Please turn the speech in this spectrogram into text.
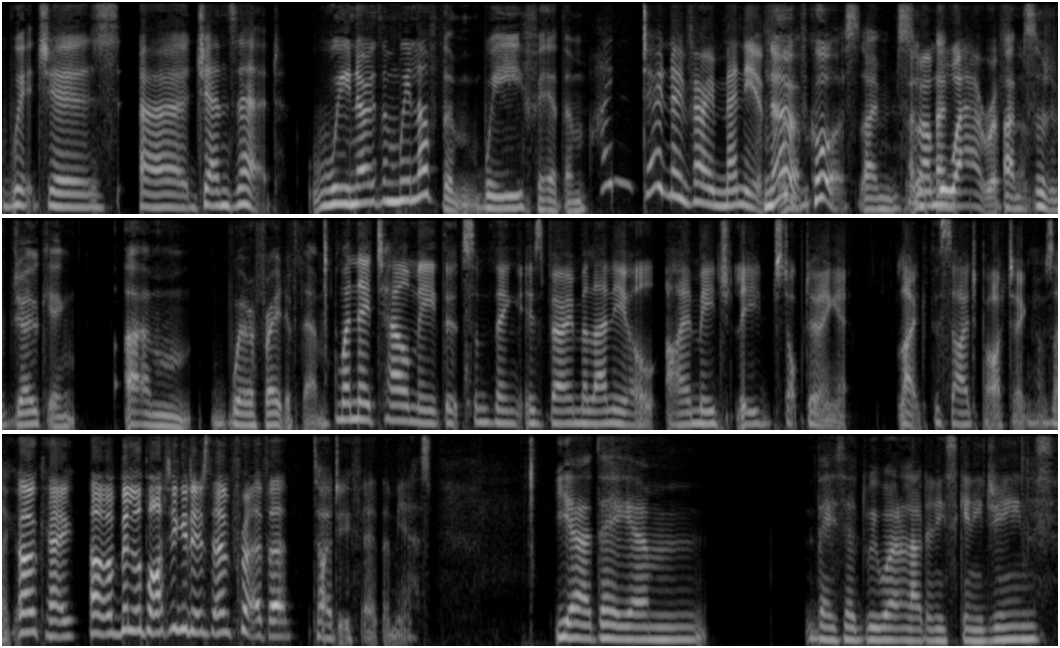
which is uh, Gen Z. We know them, we love them, we fear them. I don't know very many of No, them. No, of course. I'm sort I'm aware of I'm them. sort of joking. Um, we're afraid of them. When they tell me that something is very millennial, I immediately stop doing it. Like the side parting. I was like, okay, oh, middle parting it is then forever. So I do fear them, yes. Yeah, they um they said we weren't allowed any skinny jeans.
